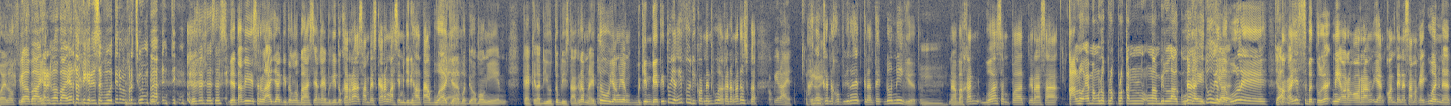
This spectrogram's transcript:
I love you. Gak STLY. bayar, gak bayar tapi gak disebutin mempercuma anjing. Terus terus terus. Ya tapi seru aja gitu ngebahas yang kayak begitu karena sampai sekarang masih menjadi hal tabu Iya. aja buat diomongin. Kayak kita di YouTube, di Instagram. Nah, itu yang yang bikin bad itu yang itu di konten gua kadang-kadang suka Copyright. Anjing kena copyright, kena take down nih gitu. Hmm. Nah bahkan gua sempat ngerasa Kalau emang lu plek-plekan ngambil lagunya Nah itu, itu, yang ya nggak boleh. Jangan. Makanya sebetulnya nih orang-orang yang kontennya sama kayak gua nih Nat,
